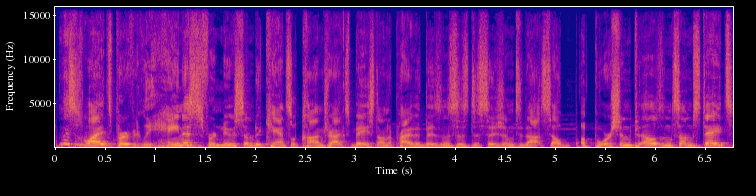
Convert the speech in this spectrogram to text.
And this is why it's perfectly heinous for Newsom to cancel contracts based on a private business's decision to not sell abortion pills in some states.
